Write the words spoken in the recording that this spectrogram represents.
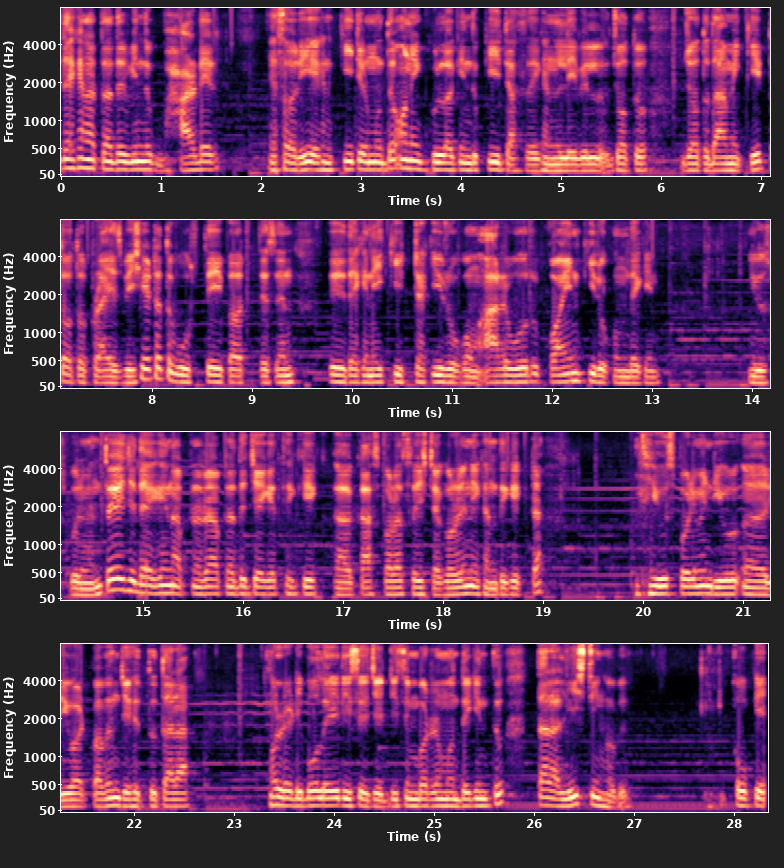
এ দেখেন আপনাদের কিন্তু ভার্ডের সরি এখানে কিটের মধ্যে অনেকগুলা কিন্তু কিট আছে। এখানে লেভেল যত যত দামি কিট তত প্রাইস বেশি, এটা তো বুঝতেই পারতেছেন। দেখেন এই কিটটা কীরকম, আর ওর কয়েন কীরকম দেখেন। ইউজ পরিমাণ তো এই যে দেখেন আপনারা আপনাদের জায়গা থেকে কাজ করার চেষ্টা করেন, এখান থেকে একটা হিউজ পরিমাণ রিওয়ার্ড পাবেন। যেহেতু তারা অলরেডি বলেই দিছে যে ডিসেম্বরের মধ্যে কিন্তু তারা লিস্টিং হবে। ওকে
